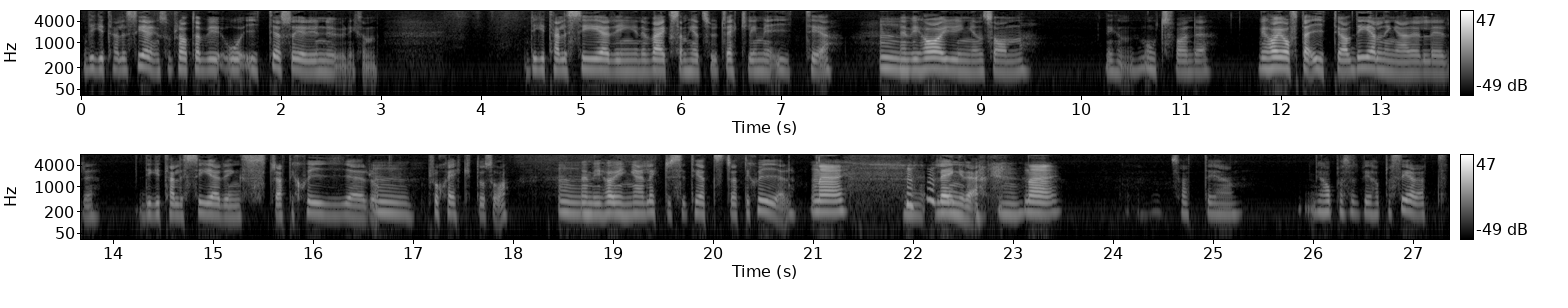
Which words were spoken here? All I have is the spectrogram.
digitalisering så pratar vi, och IT så är det ju nu liksom digitalisering, verksamhetsutveckling med IT. mm. Men vi har ju ingen sån liksom, motsvarande. Vi har ju ofta IT-avdelningar eller digitaliseringsstrategier och Mm. projekt och så. Mm. Men vi har inga elektricitetsstrategier Nej, eh, längre. nej. Så att det, vi hoppas att vi har passerat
